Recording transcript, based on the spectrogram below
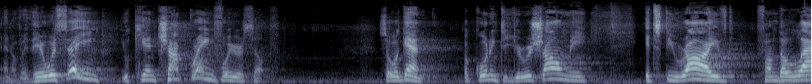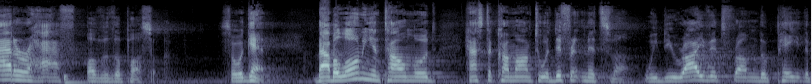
And over there we're saying you can't chop grain for yourself. So again, according to Yerushalmi, it's derived from the latter half of the pasuk. So again, Babylonian Talmud has to come on to a different mitzvah. We derive it from the pay, the,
